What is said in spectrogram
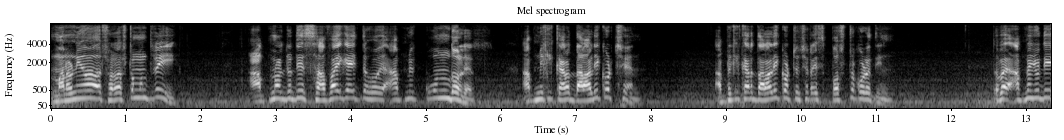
মাননীয় স্বরাষ্ট্রমন্ত্রী, আপনার যদি সাফাই গাইতে হয়, আপনি কোন দলের? আপনি কি কারও দালালি করছেন? আপনি কি কারও দালালি করছেন, সেটা স্পষ্ট করে দিন। তবে আপনি যদি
